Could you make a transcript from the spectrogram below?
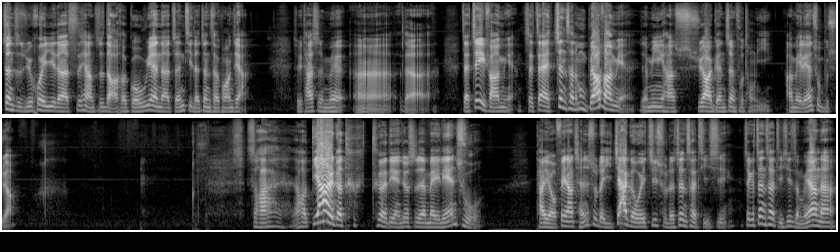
政治局会议的思想指导和国务院的整体的政策框架，所以它是没有呃的，在这一方面，在在政策的目标方面，人民银行需要跟政府统一啊，美联储不需要，是吧？然后第二个特特点就是美联储，它有非常成熟的以价格为基础的政策体系，这个政策体系怎么样呢？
